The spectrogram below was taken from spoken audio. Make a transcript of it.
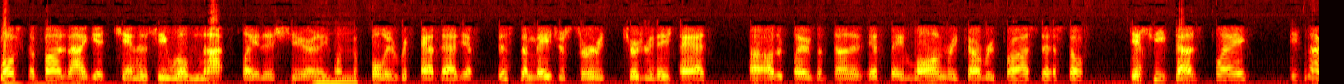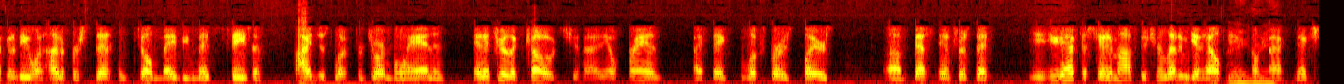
Most of the buzz I get, Ken, is he will not play this year. They mm-hmm. want to fully rehab that hip. This is a major surgery, surgery they've had. Uh, other players have done it. It's a long recovery process. So if he does play, he's not going to be 100% until maybe mid-season. I just look for Jordan Bohannon. And and if you're the coach, you know, you know Fran, I think, looks for his players' uh, best interest that you, you have to sit him out this year. Let him get healthy and come back next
